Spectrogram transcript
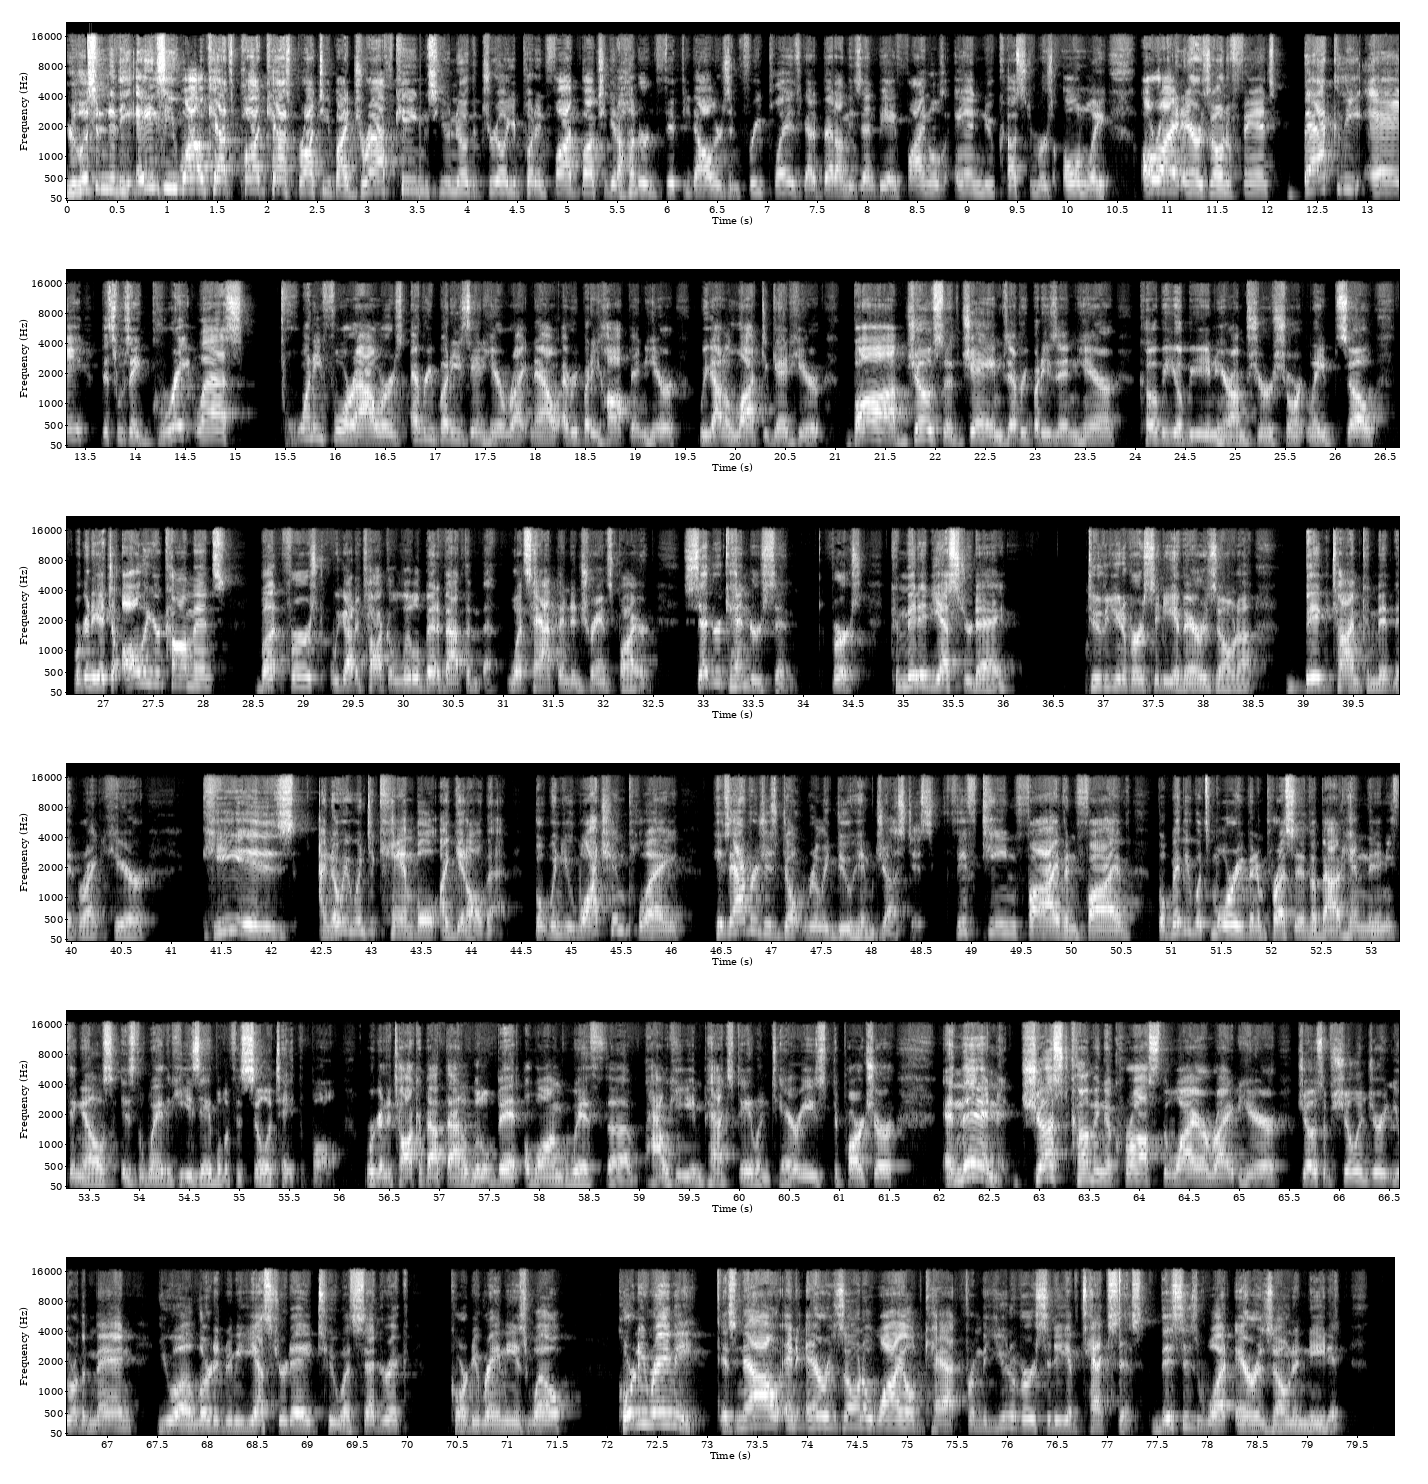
You're listening to the AZ Wildcats podcast brought to you by DraftKings. You know the drill. You put in five bucks, you get $150 in free plays. You got to bet on these NBA finals and new customers only. All right, Arizona fans, back the A. This was a great last 24 hours. Everybody's in here right now. Everybody hop in here. We got a lot to get here. Bob, Joseph, James, everybody's in here. Kobe, you'll be in here, I'm sure, shortly. So we're going to get to all of your comments. But first, we got to talk a little bit about the what's happened and transpired. Cedric Henderson, first, committed yesterday to the University of Arizona. Big time commitment right here. He is, I know he went to Campbell. I get all that. But when you watch him play, his averages don't really do him justice. 15, 5, and 5. But maybe what's more even impressive about him than anything else is the way that he is able to facilitate the ball. We're going to talk about that a little bit, along with uh, how he impacts Dalen Terry's departure. And then just coming across the wire right here, Joseph Schillinger, you are the man. You uh, alerted me yesterday to uh, Cedric, Courtney Ramey as well. Courtney Ramey is now an Arizona Wildcat from the University of Texas. This is what Arizona needed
